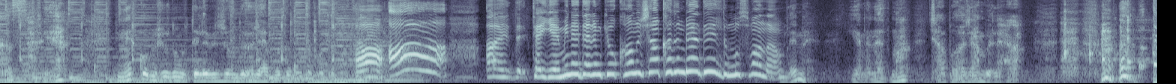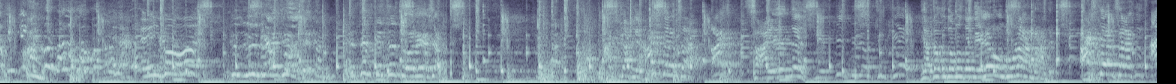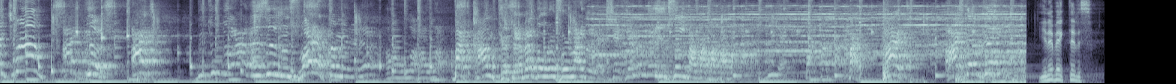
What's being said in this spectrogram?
Kız Safiye, ne konuşurdunuz televizyonda öyle bıdı bıdı bıdı bıdı? Aa, aa. Ay te yemin ederim ki o konuşan kadın ben değildim Osman'ım. Öyle mi? Yemin etme çarpılacağım böyle ha. Eyvah! Kız. Aç kapıyı aç dedim sana. Aç. Sayende 70 milyon Türkiye yatak odamızda neler olduğunu anladı. Aç dedim sana kız. Açmam. Aç. Aç. Bütün dua rezil rüsva ettin beni. Allah Allah. Bak tepeme doğru fırlar böyle. Şekerim de. Bak bak bak bak. Yine bekleriz.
